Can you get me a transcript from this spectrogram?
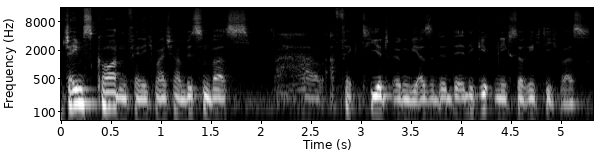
James Corden finde ich manchmal ein bisschen was ah, affektiert irgendwie. Also, der, der, der gibt nicht so richtig was.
